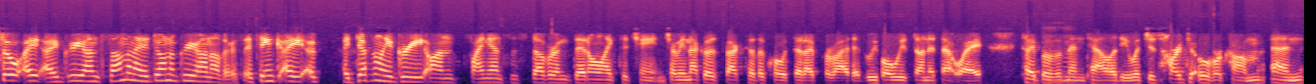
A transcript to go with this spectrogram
So I, I agree on some and I don't agree on others. I think I uh, I definitely agree on finance is stubborn. They don't like to change. I mean, that goes back to the quote that I provided. We've always done it that way type of mm-hmm. a mentality, which is hard to overcome. And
